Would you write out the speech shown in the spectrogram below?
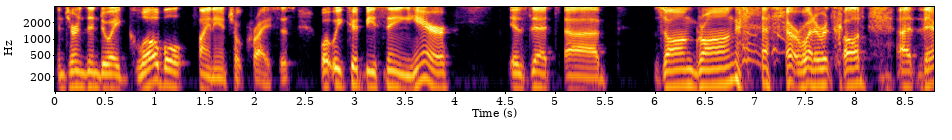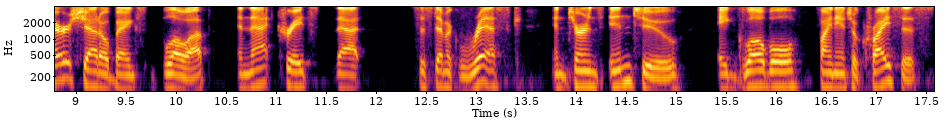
and turns into a global financial crisis. What we could be seeing here is that uh, Zhongrong, or whatever it's called, uh, their shadow banks blow up, and that creates that systemic risk and turns into a global financial crisis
